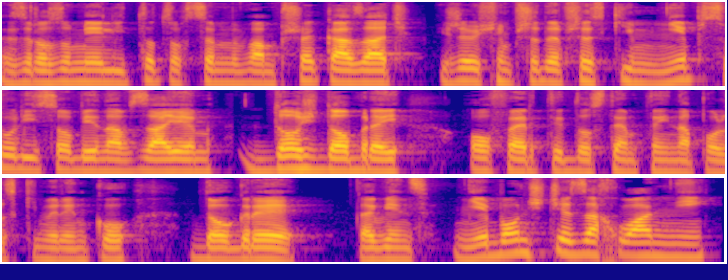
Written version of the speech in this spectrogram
zrozumieli to, co chcemy Wam przekazać i żebyśmy przede wszystkim nie psuli sobie nawzajem dość dobrej oferty dostępnej na polskim rynku do gry. Tak więc nie bądźcie zachłanni,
